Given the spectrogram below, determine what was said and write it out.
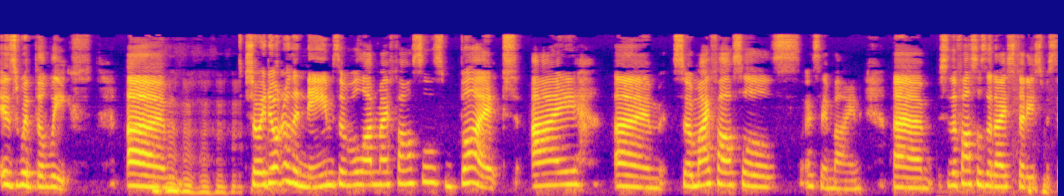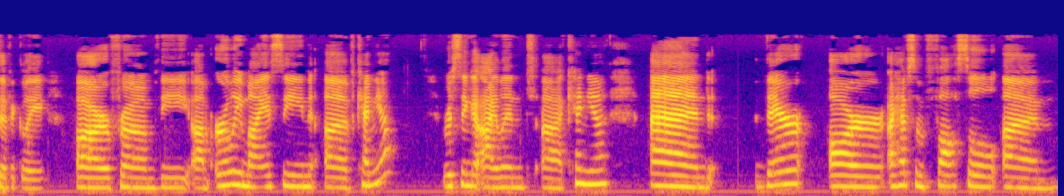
is with the leaf. Um, so I don't know the names of a lot of my fossils, but I um so my fossils I say mine um so the fossils that I study specifically are from the um, early Miocene of Kenya, Rusinga Island, uh, Kenya, and there are I have some fossil um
